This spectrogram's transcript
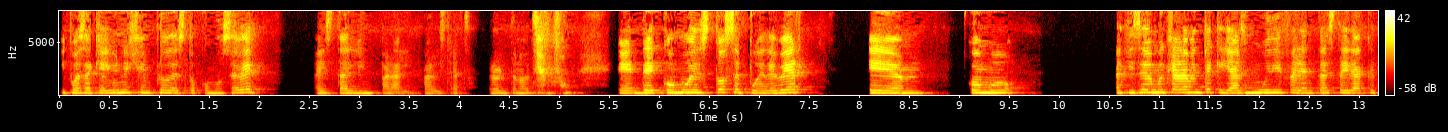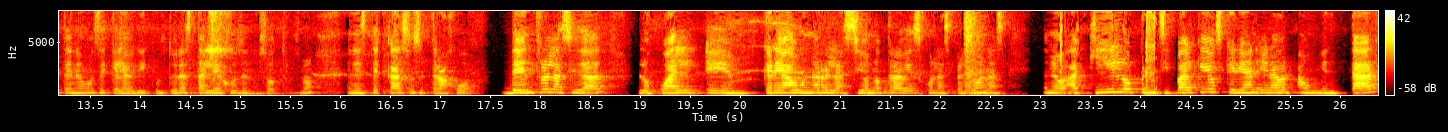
Y pues aquí hay un ejemplo de esto, cómo se ve. Ahí está el link para el, para el chat, pero ahorita no hay tiempo. Eh, de cómo esto se puede ver. Eh, como aquí se ve muy claramente que ya es muy diferente a esta idea que tenemos de que la agricultura está lejos de nosotros, ¿no? En este caso se trajo dentro de la ciudad, lo cual eh, crea una relación otra vez con las personas. Bueno, aquí lo principal que ellos querían era aumentar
